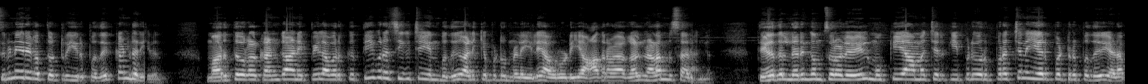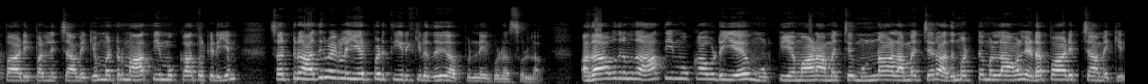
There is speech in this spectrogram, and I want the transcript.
சிறுநீரக தொற்று இருப்பது கண்டறிகிறது. மருத்துவர்கள் கண்காணிப்பில் அவருக்கு தீவிர சிகிச்சை என்பது அளிக்கப்படும் நிலையிலே அவருடைய ஆதரவாளர்கள் நலம் விசாரிங்க தேர்தல் நெருங்கும் சூழலில் முக்கிய அமைச்சருக்கு இப்படி ஒரு பிரச்சனை ஏற்பட்டிருப்பது எடப்பாடி பழனிசாமிக்கும் மற்றும் அதிமுக இடையே சற்று அதிர்வைகளை ஏற்படுத்தி இருக்கிறது அப்படின்னே கூட சொல்லலாம். அதாவது நமது அதிமுகவுடைய முக்கியமான அமைச்சர் முன்னாள் அமைச்சர் அது மட்டுமல்லாமல் எடப்பாடி சாமிக்கு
